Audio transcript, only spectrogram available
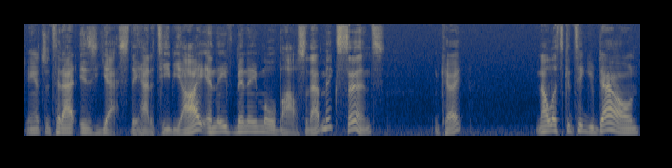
The answer to that is yes. They had a TBI and they've been immobile, so that makes sense. Okay, now let's continue down.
